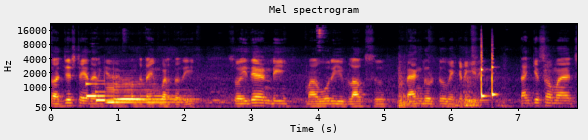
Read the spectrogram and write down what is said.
సో అడ్జస్ట్ అయ్యేదానికి కొంత టైం పడుతుంది. సో ఇదే అండి మా ఊరి blogs Bengaluru to Venkatagiri. Thank you so much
